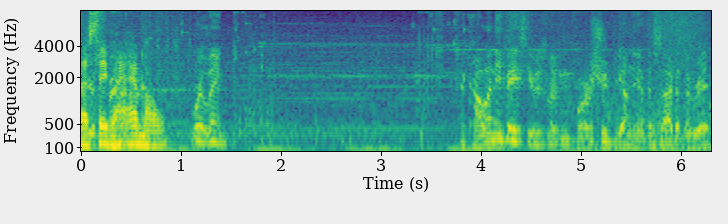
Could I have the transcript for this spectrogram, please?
Gotta save my ammo. We're linked. The colony base he was looking for should be on the other side of the ridge.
